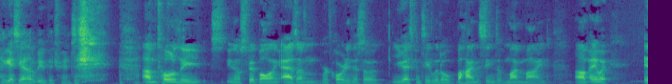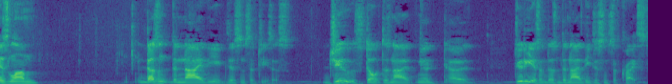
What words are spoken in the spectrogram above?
I guess yeah, that'll be a good transition. I'm totally, you know, spitballing as I'm recording this, so you guys can see a little behind the scenes of my mind. Um, anyway, Islam doesn't deny the existence of Jesus. Jews don't deny, you know, uh, Judaism doesn't deny the existence of Christ.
